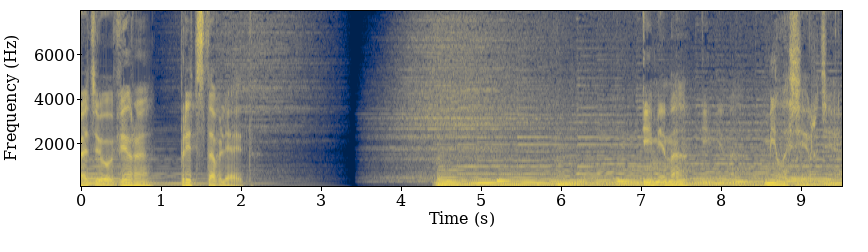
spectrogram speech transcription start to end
Радио «Вера» представляет Имена, имена милосердие.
